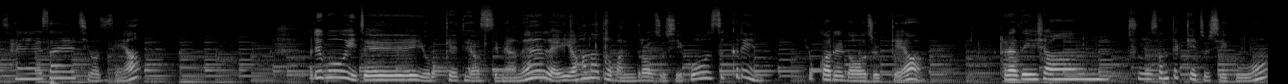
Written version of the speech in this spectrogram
살살 지워주세요. 그리고 이제 이렇게 되었으면은 레이어 하나 더 만들어 주시고 스크린 효과를 넣어 줄게요. 그라데이션 툴 선택해 주시고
